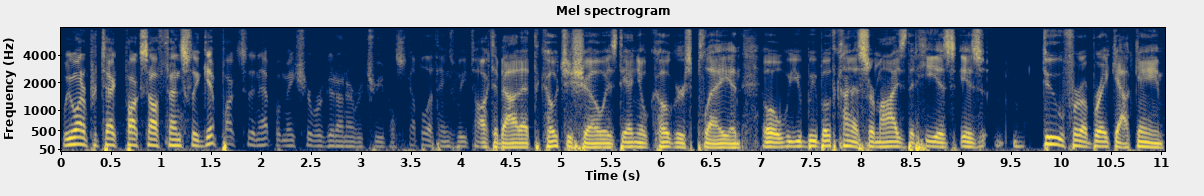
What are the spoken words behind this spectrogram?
we want to protect pucks offensively, get pucks to the net, but make sure we're good on our retrievals. A couple of things we've talked about at the coaches show is Daniel Koger's play, and well, we, we both kind of surmised that he is is due for a breakout game.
